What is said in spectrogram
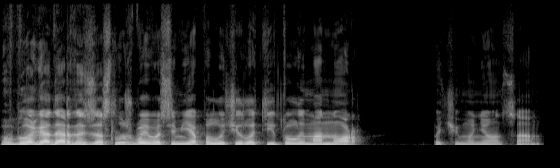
В благодарность за службу его семья получила титул и манор. Почему не он сам?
